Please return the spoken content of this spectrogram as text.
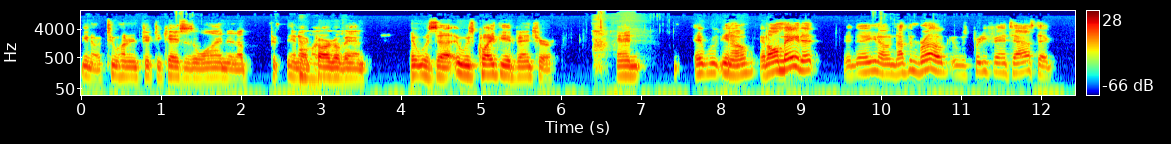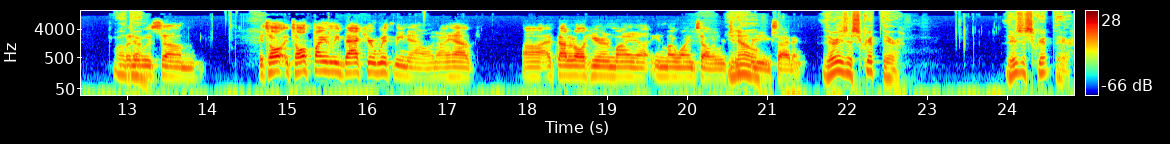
you know 250 cases of wine in a in a Oh cargo van. It was uh, it was quite the adventure, and it was you know it all made it. And, uh, you know nothing broke. It was pretty fantastic. Well but done. it was um, it's all it's all finally back here with me now, and I have uh, I've got it all here in my uh, in my wine cellar, which You is know- pretty exciting. there is a script there. There's a script there.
